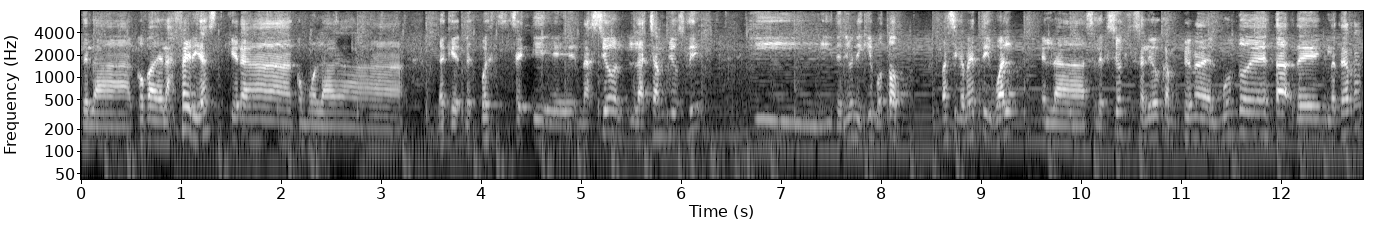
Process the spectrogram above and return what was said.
de la Copa de las Ferias, que era como la, la que después se- eh, nació la Champions League y, tenía un equipo top. Básicamente igual en la selección que salió campeona del mundo de, esta, de Inglaterra,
